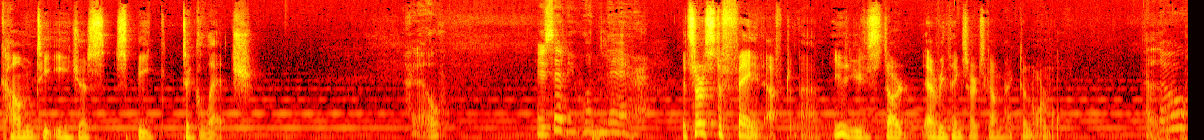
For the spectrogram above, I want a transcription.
Come to Aegis, speak to Glitch. Hello? Is anyone there? It starts to fade after that. You, you start, everything starts going back to normal. Hello?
